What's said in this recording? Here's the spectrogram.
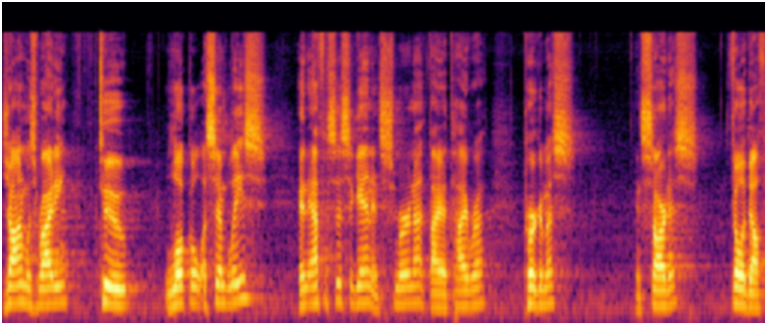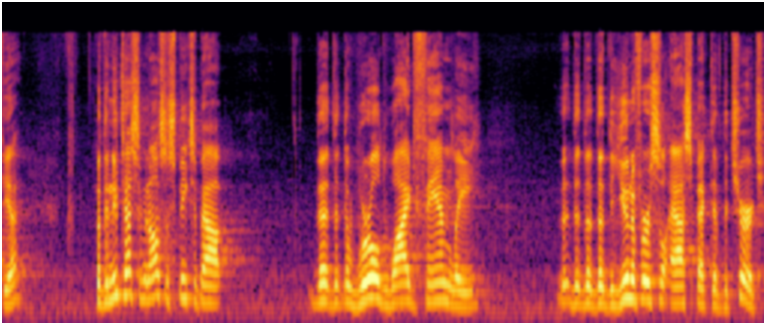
John was writing to local assemblies in Ephesus again, in Smyrna, Thyatira, Pergamos, in Sardis, Philadelphia. But the New Testament also speaks about the, the, the worldwide family, the, the, the, the universal aspect of the church.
